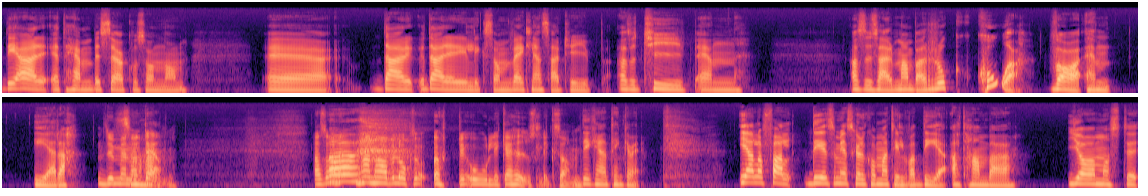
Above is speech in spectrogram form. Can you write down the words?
det är ett hembesök hos honom. Eh, där, där är det liksom verkligen så här typ, alltså typ en... Alltså så här, man bara, rokoko var en era. Du menar den? han- Alltså, Ah. han, han har väl också 80 olika hus liksom? Det kan jag tänka mig. I alla fall, det som jag skulle komma till var det att han bara, jag måste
